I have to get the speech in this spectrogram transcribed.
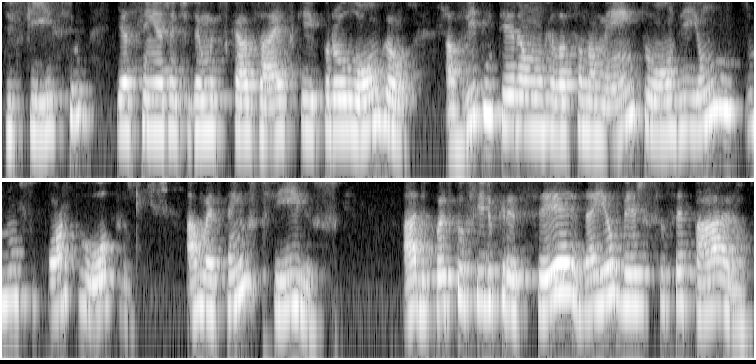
difícil. E assim a gente vê muitos casais que prolongam a vida inteira um relacionamento onde um não suporta o outro. Ah, mas tem os filhos. Ah, depois que o filho crescer, daí eu vejo se eu separo.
